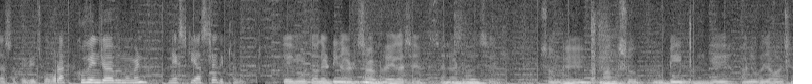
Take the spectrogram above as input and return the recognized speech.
তার সাথে ভেজ পকোড়া। খুবই এনজয়েবল মোমেন্ট নেক্সট কি আসছে? দেখতে থাকুন তো এই মুহূর্তে আমাদের ডিনার সার্ভ হয়ে গেছে। স্যালাড রয়েছে। সঙ্গে মাংস রুটি সঙ্গে আলু ভাজাও আছে।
